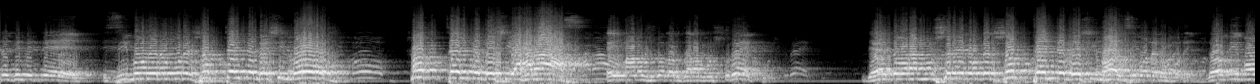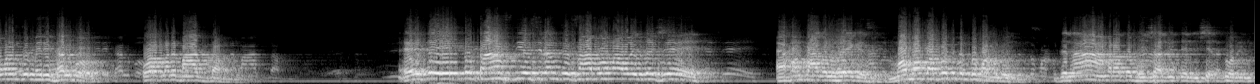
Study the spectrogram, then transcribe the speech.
পৃথিবীতে জীবনের উপরে সবচেয়ে বেশি লোভ সবচাইতে বেশি হারাস এই মানুষগুলোর যারা মুশরিক। যেহেতু ওরা মুশরিক, ওদের সবচাইতে বেশি ভয় জীবনের উপরে। যদি বলেন যে মেরে ফেলব, ও আমার মাছ দাম। এই যে একটু চান্স দিয়েছিলাম যে যাব না ওই দেশে। এখন পাগল হয়ে গেছে। মমতা পর্যন্ত পাগল হয়ে যে না, আমরা তো ভিসা দিতে নিষেধ করিনি।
